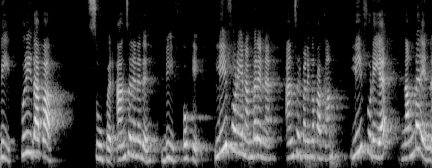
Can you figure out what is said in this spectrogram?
பீஃப் புரியுதாப்பா? சூப்பர் ஆன்சர் என்னது? பீஃப் ஓகே லீஃப் உடைய நம்பர் என்ன? ஆன்சர் பண்ணுங்க பார்க்கலாம். லீஃப் உடைய நம்பர் என்ன?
